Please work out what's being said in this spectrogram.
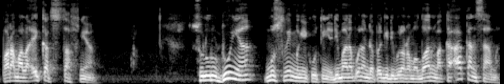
Para malaikat staffnya. Seluruh dunia muslim mengikutinya. Di mana pun anda pergi di bulan Ramadan maka akan sama.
